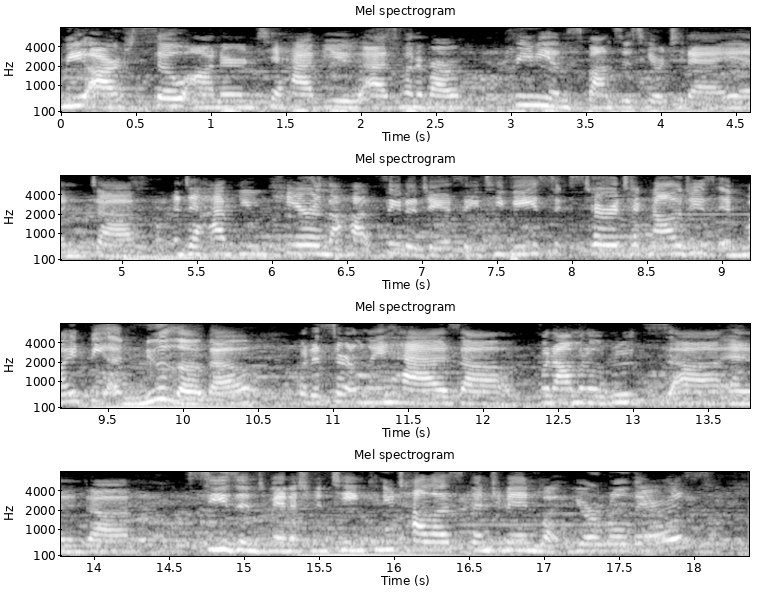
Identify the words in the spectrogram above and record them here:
We are so honored to have you as one of our premium sponsors here today, and uh, and to have you here in the hot seat at JSA TV, Cyxtera Technologies. It might be a new logo, but it certainly has uh, phenomenal roots uh, and uh, seasoned management team. Can you tell us, Benjamin, what your role there is?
